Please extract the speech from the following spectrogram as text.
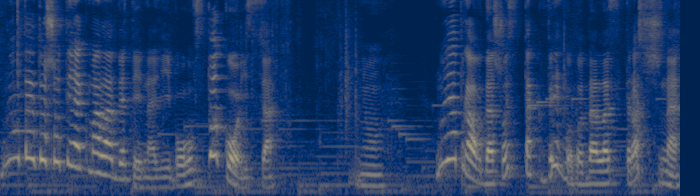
Ну, та то що ти як мала дитина, їй Богу, вспокойся. Ну, ну я правда, щось так виголодала страшне.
